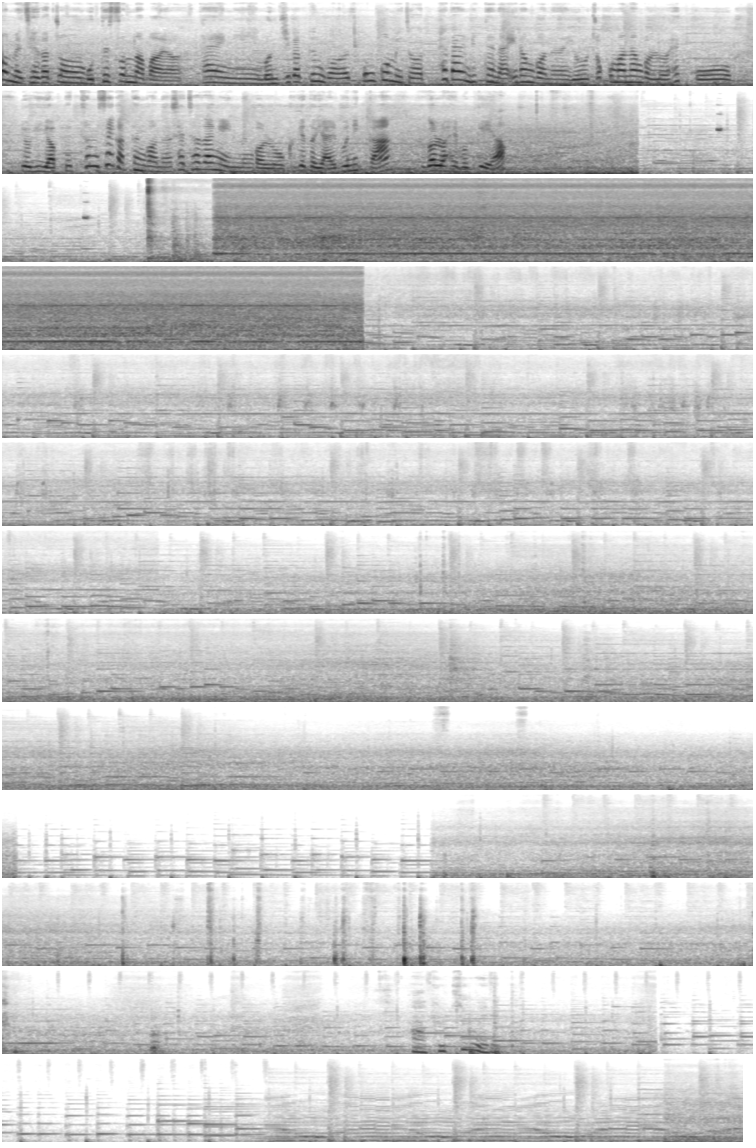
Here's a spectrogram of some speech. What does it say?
처음에 제가 좀 못했었나 봐요. 다행히 먼지 같은 거 꼼꼼히 저 페달 밑에나 이런 거는 요 조그만한 걸로 했고 여기 옆에 틈새 같은 거는 세차장에 있는 걸로 그게 더 얇으니까 그걸로 해볼게요.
